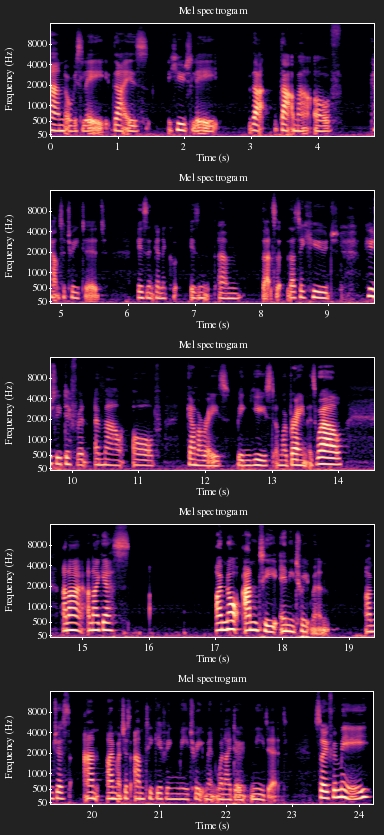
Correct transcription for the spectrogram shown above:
and obviously that is hugely that that amount of cancer treated isn't going to isn't um that's a, that's a huge hugely different amount of gamma rays being used on my brain as well and i and i guess i'm not anti any treatment I'm just and I'm just anti giving me treatment when I don't need it. So for me,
